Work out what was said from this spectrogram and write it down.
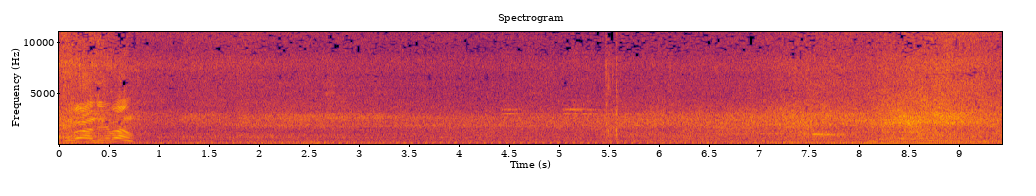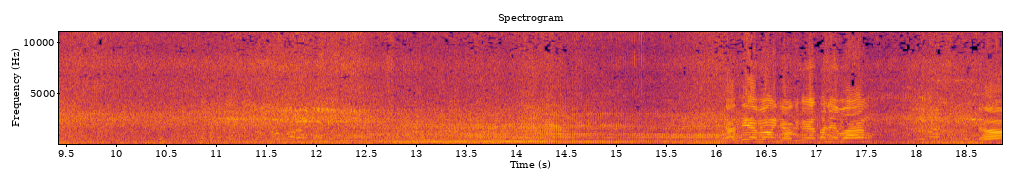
Ini bang, sini bang. Hati ya bang, jaga kesehatan ya bang. Ya.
